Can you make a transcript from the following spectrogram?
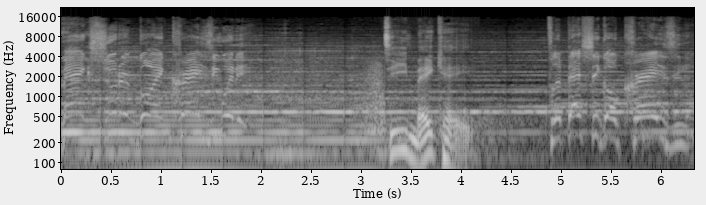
Max Shooter going crazy with it. T Make Flip that shit go crazy.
